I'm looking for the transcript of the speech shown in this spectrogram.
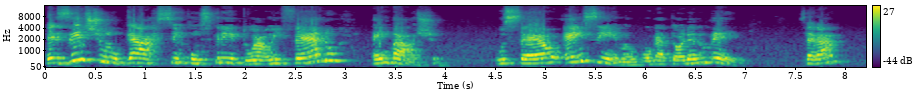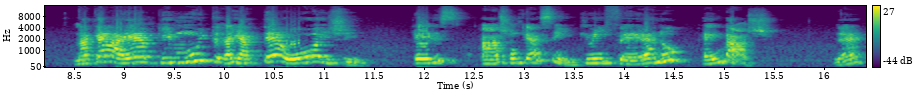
Existe um lugar circunscrito ao inferno? É embaixo. O céu é em cima, o purgatório é no meio. Será? Naquela época, e, muito, e até hoje, eles acham que é assim, que o inferno é embaixo. Né?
